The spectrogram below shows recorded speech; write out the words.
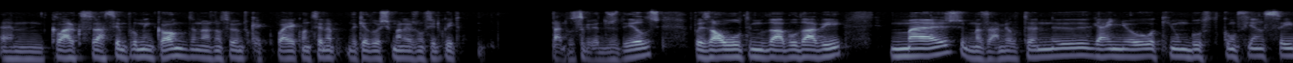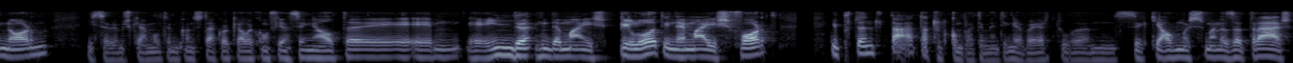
Um, claro que será sempre uma incógnita, nós não sabemos o que é que vai acontecer na, daqui a duas semanas num circuito está nos segredos deles. Depois há o último da Abu Dhabi, mas, mas Hamilton eh, ganhou aqui um boost de confiança enorme. E sabemos que Hamilton, quando está com aquela confiança em alta, é, é, é ainda, ainda mais piloto, ainda é mais forte. E, portanto, está, está tudo completamente em aberto. Um, se aqui algumas semanas atrás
